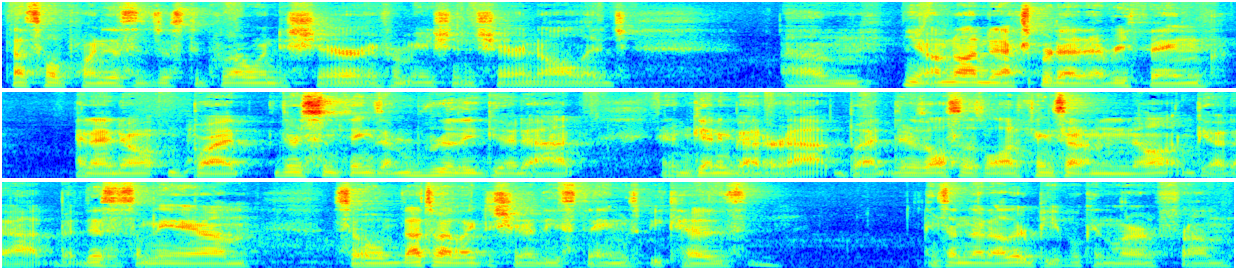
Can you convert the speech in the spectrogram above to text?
that's the whole point of this is just to grow and to share information, share knowledge. Um, you know, I'm not an expert at everything and I don't, but there's some things I'm really good at and I'm getting better at, but there's also a lot of things that I'm not good at, but this is something I am. So that's why I like to share these things because it's something that other people can learn from.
